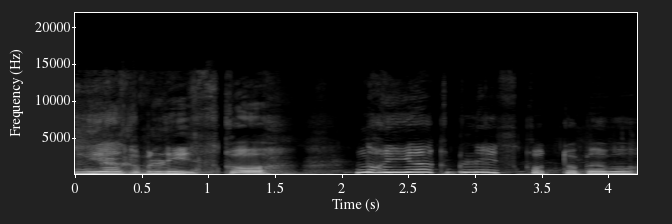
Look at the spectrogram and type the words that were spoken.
Jak blisko. No jak blisko to było.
